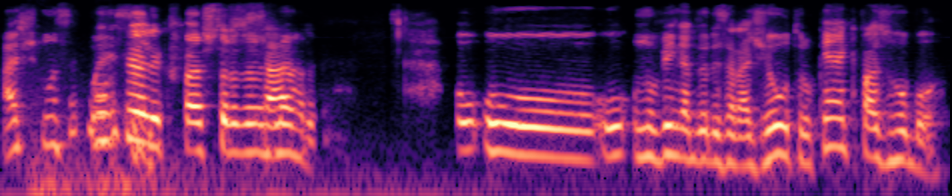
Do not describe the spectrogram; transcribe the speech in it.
as Por consequências. que ele que faz todas as Sabe? merdas? O, o- o- no Vingadores Era de Outro, quem é que faz o robô?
